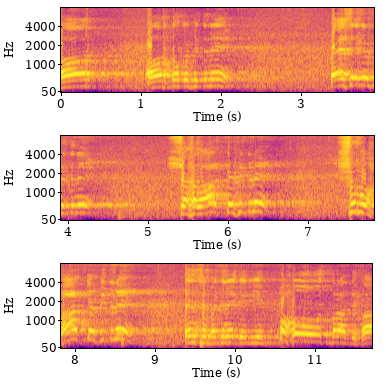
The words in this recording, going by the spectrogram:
اور عورتوں کے فتنے، پیسے کے فتنے شہوات کے فتنے، شبہات کے فتنے، ان سے بچنے کے لیے بہت بڑا دفاع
